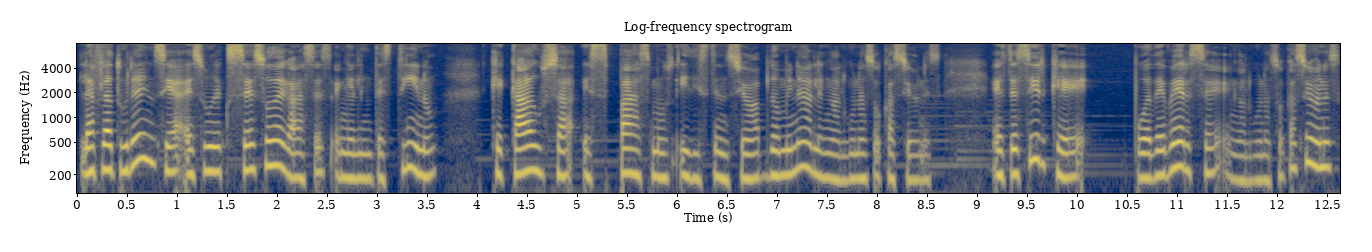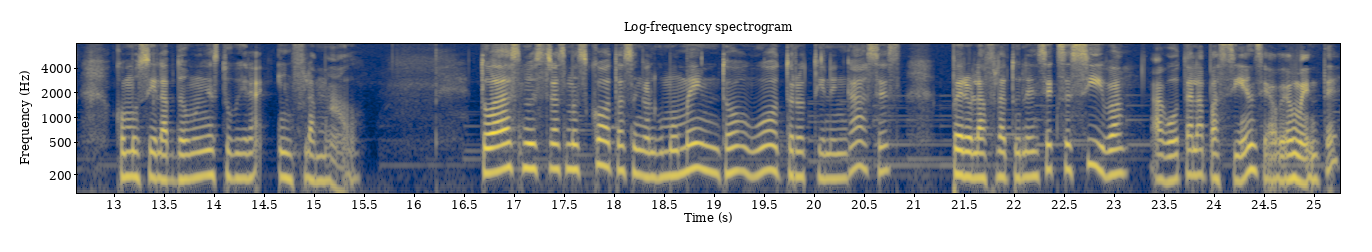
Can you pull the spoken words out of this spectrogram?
La flatulencia es un exceso de gases en el intestino que causa espasmos y distensión abdominal en algunas ocasiones. Es decir, que puede verse en algunas ocasiones como si el abdomen estuviera inflamado. Todas nuestras mascotas en algún momento u otro tienen gases, pero la flatulencia excesiva agota la paciencia, obviamente,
